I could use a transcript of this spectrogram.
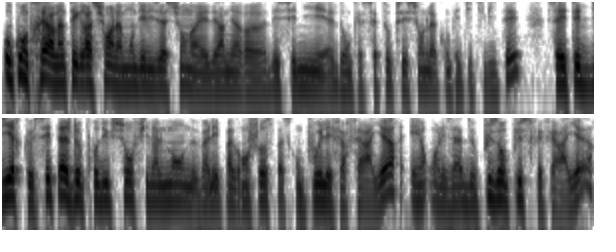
au contraire, l'intégration à la mondialisation dans les dernières euh, décennies, et donc cette obsession de la compétitivité, ça a été de dire que ces tâches de production, finalement, ne valaient pas grand-chose parce qu'on pouvait les faire faire ailleurs, et on les a de plus en plus fait faire ailleurs.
